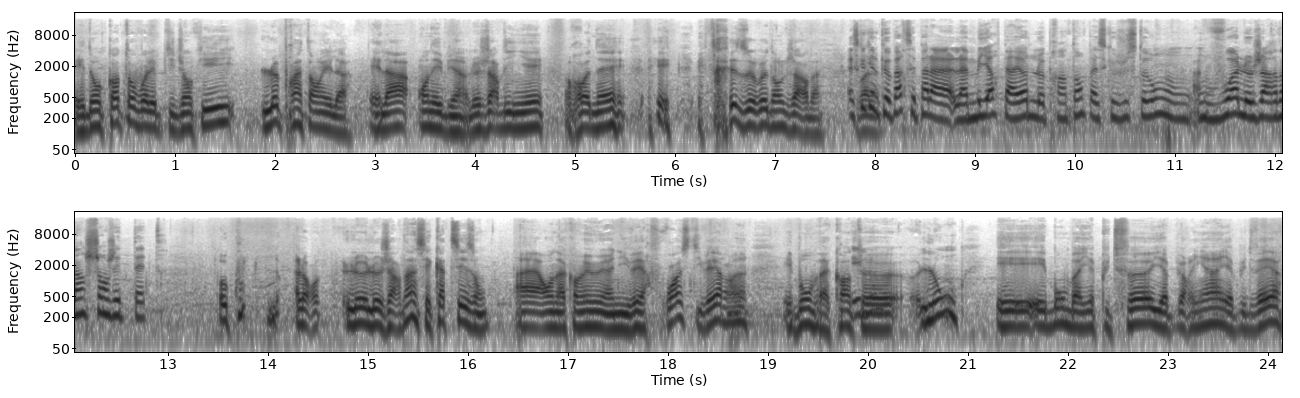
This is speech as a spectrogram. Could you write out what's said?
Et donc, quand on voit les petites jonquilles, le printemps est là. Et là, on est bien. Le jardinier renaît et est très heureux dans le jardin. Est-ce que Voilà. quelque part, c'est pas la, la meilleure période, le printemps, parce que justement, on, on voit le jardin changer de tête? Au coup- alors, le, le jardin, c'est quatre saisons. Ah, on a quand même eu un hiver froid cet hiver. hein. Et bon, bah, quand Et long. euh, long, et, et bon, bah, il n'y a plus de feuilles, il n'y a plus rien, il n'y a plus de verre.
